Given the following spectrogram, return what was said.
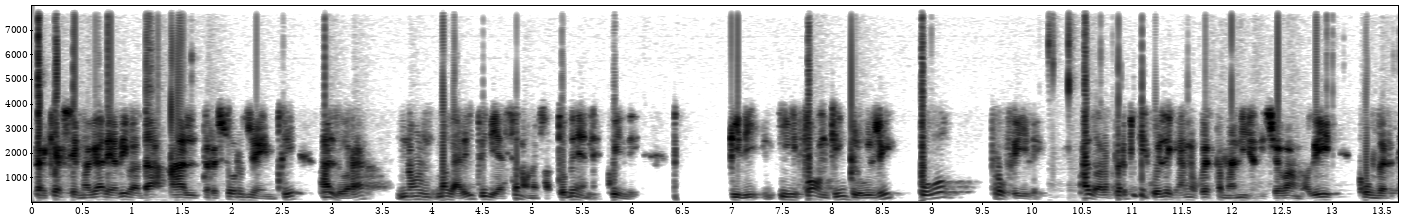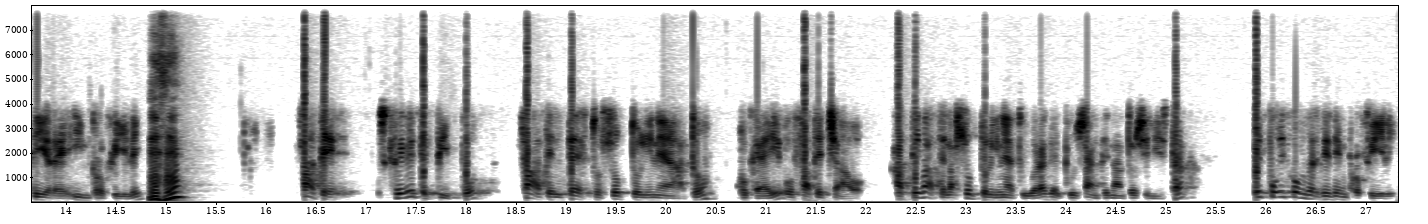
perché se magari arriva da altre sorgenti, allora non- magari il PDF non è fatto bene. Quindi PD i fonti inclusi o profili. Allora, per tutti quelli che hanno questa mania, dicevamo, di convertire in profili, Mhm. fate, scrivete Pippo, fate il testo sottolineato, ok? O fate ciao, attivate la sottolineatura, che è il pulsante in alto a sinistra, e poi convertite in profili.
